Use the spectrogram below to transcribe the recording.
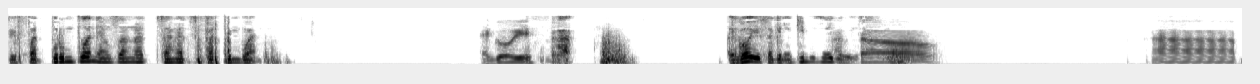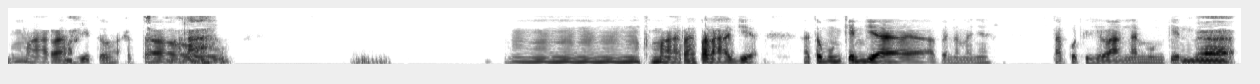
sifat perempuan yang sangat sangat sifat perempuan? Egois Enggak. Egois, laki-laki bisa egois. atau ah, pemarah gitu atau Pemarah. hmm, pemarah apalagi ya? Atau mungkin dia apa namanya? Takut kehilangan mungkin. Enggak.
